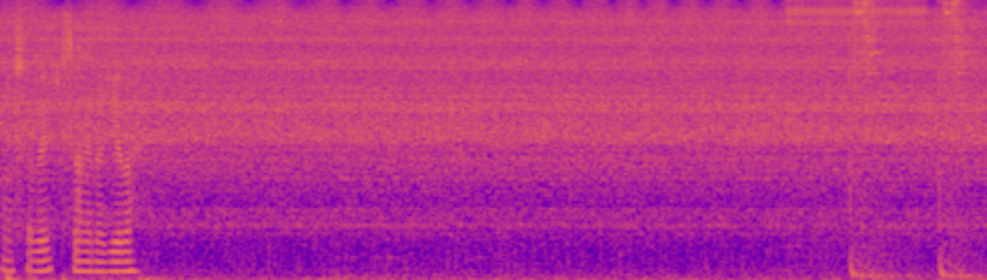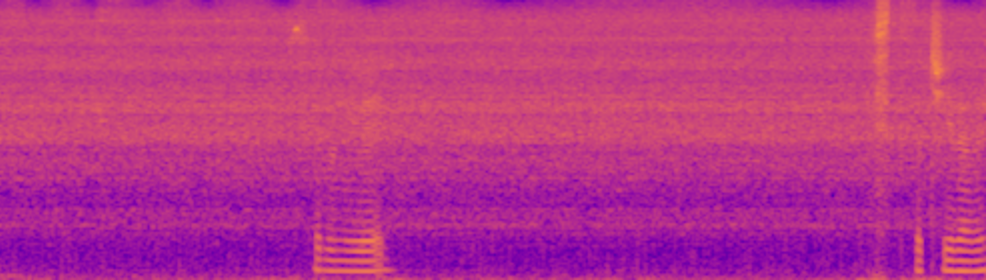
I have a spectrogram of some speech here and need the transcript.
Vamos a ver hasta dónde nos lleva. Solo el nivel. Está chida, ve.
